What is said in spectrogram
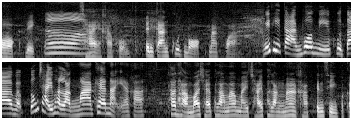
บอกเด็กเออใช่ครับผมเป็นการพูดบอกมากกว่า วิธีการพวกนี้ครูต้าแบบต้องใช้พลังมากแค่ไหนอะคะถ้าถามว่าใช้พลังมากไหมใช้พลังมากครับ เป็นสิ่งปก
